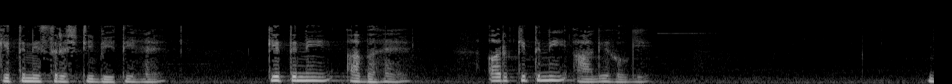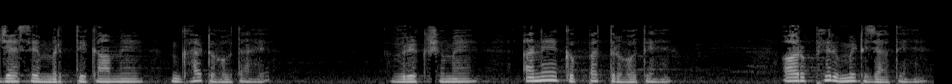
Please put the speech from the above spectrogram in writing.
कितनी सृष्टि बीती है, कितनी अब है और कितनी आगे होगी। जैसे मृतिका में घट होता है, वृक्ष में अनेक पत्र होते हैं और फिर मिट जाते हैं।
